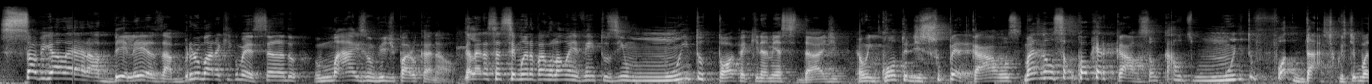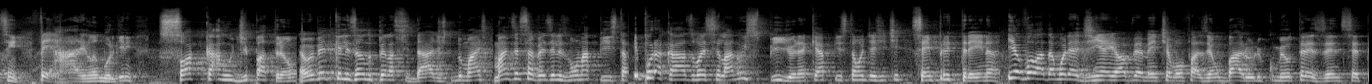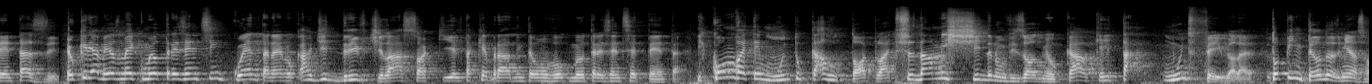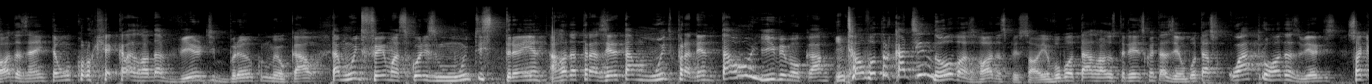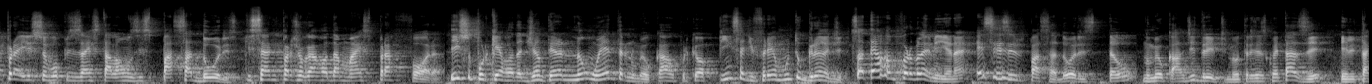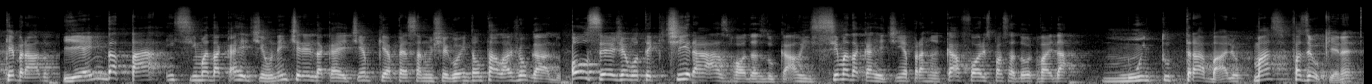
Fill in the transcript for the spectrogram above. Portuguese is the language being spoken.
Salve galera, beleza? Bruno Mara aqui começando mais um vídeo para o canal. Galera, essa semana vai rolar um eventozinho muito top aqui na minha cidade. É um encontro de super carros, mas não são qualquer carro, são carros muito fodásticos. Tipo assim, Ferrari, Lamborghini, só carro de patrão. É um evento que eles andam pela cidade e tudo mais, mas dessa vez eles vão na pista. E por acaso vai ser lá no Speed, né, que é a pista onde a gente sempre treina. E eu vou lá dar uma olhadinha e obviamente eu vou fazer um barulho com o meu 370Z Eu queria mesmo aí com o meu 350 né? Meu carro de drift lá, só que ele tá quebrado, então eu vou com o meu 370. E como vai ter muito carro top lá, preciso dar uma mexida no visual do meu carro, que ele tá muito feio, galera. tô pintando as minhas rodas, né? Então eu coloquei aquela roda verde e branco no meu carro. Tá muito feio, umas cores muito estranhas. A roda traseira tá muito pra dentro, tá horrível meu carro. Então eu vou trocar de novo as rodas, pessoal. E eu vou botar as rodas 350Z. Eu vou botar as quatro rodas verdes. Só que pra isso eu vou precisar instalar uns espaçadores, que servem pra jogar a roda mais pra fora. Isso porque a roda dianteira não entra no meu carro, porque a pinça de freio é muito grande. Só tem um probleminha, né? Esses espaçadores estão no meu carro de drift, meu 350Z. Ele tá quebrado e ainda tá em cima da carretinha. Eu nem tirei ele da carretinha porque a peça não chegou, então tá lá jogado. Ou seja, eu vou ter que tirar as rodas do carro em cima da carretinha para arrancar fora o espaçador. Vai dar muito trabalho, mas fazer o que, né?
